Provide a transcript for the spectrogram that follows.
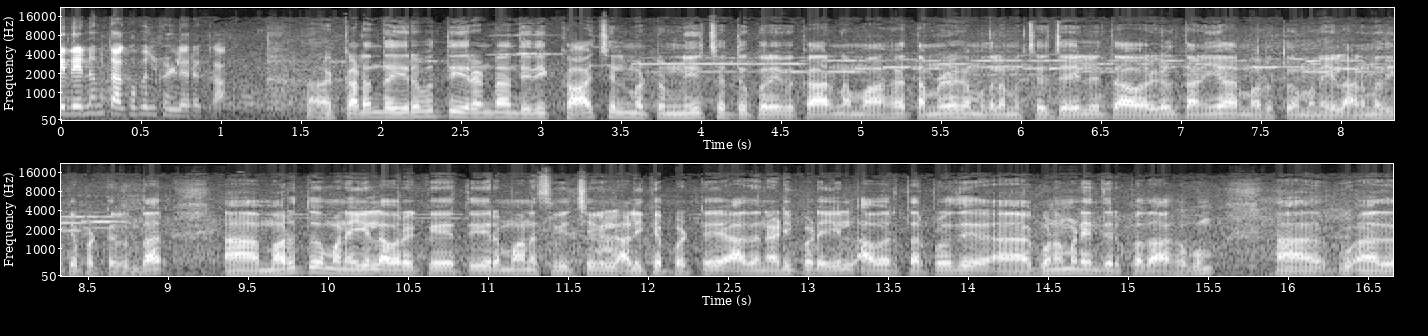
ஏதேனும் தகவல்கள் இருக்கா? கடந்த இருபத்தி இரண்டாம் தேதி காய்ச்சல் மற்றும் நீர்ச்சத்து குறைவு காரணமாக தமிழக முதலமைச்சர் ஜெயலலிதா அவர்கள் தனியார் மருத்துவமனையில் அனுமதிக்கப்பட்டிருந்தார். மருத்துவமனையில் அவருக்கு தீவிரமான சிகிச்சைகள் அளிக்கப்பட்டு அதன் அடிப்படையில் அவர் தற்போது குணமடைந்திருப்பதாகவும் அது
